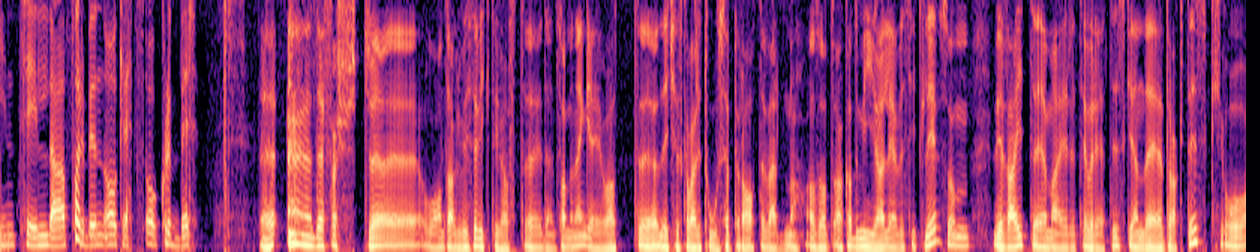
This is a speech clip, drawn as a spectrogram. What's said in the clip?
inn til da forbund og krets og klubber? Det første, og antageligvis det viktigste i den sammenheng, er jo at eh, det ikke skal være to separate verdener. Altså at akademia lever sitt liv, som vi vet er mer teoretisk enn det er praktisk, og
